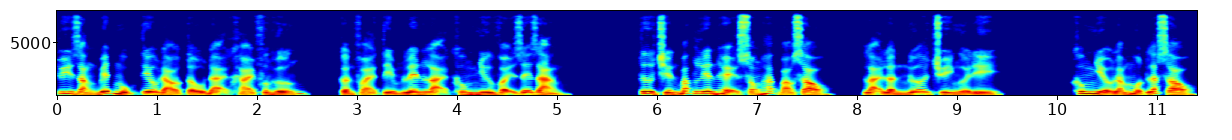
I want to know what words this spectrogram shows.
tuy rằng biết mục tiêu đảo tẩu đại khái phương hướng, cần phải tìm lên lại không như vậy dễ dàng. Tư chiến bắc liên hệ xong hắc báo sau, lại lần nữa truy người đi. Không nhiều lắm một lát sau,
